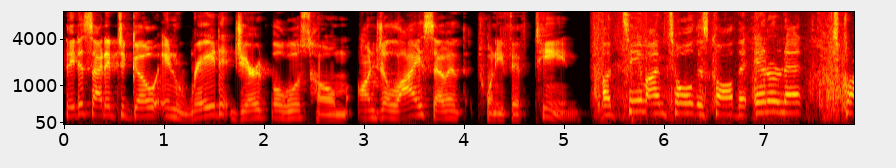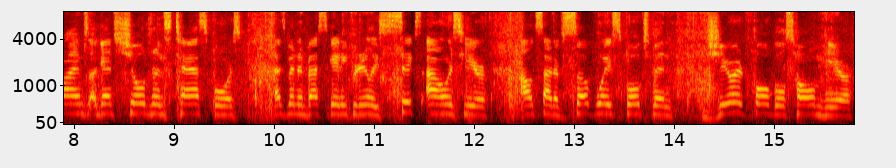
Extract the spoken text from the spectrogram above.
they decided to go and raid Jared Fogle's home on July 7th, 2015. A team I'm told is called the Internet Crimes Against Children's Task Force has been investigating for nearly six hours here outside of Subway spokesman Jared Fogle's home here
